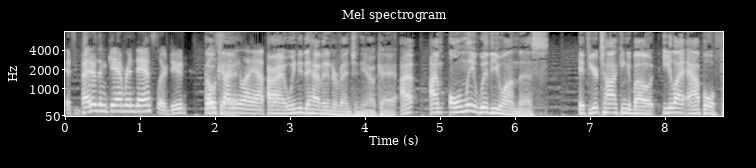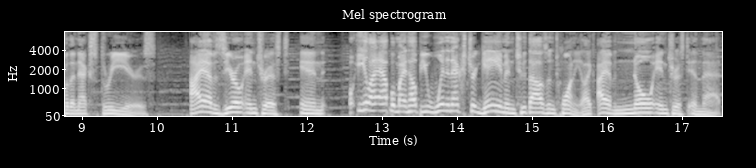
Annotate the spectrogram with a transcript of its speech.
It's better than Cameron Dantzler, dude. Go okay. sign Eli Apple. All right, we need to have an intervention here, okay? I, I'm only with you on this if you're talking about Eli Apple for the next three years. I have zero interest in Eli Apple might help you win an extra game in 2020. Like I have no interest in that.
